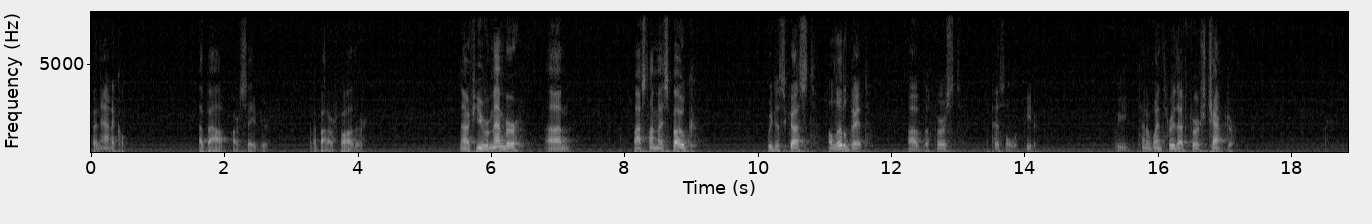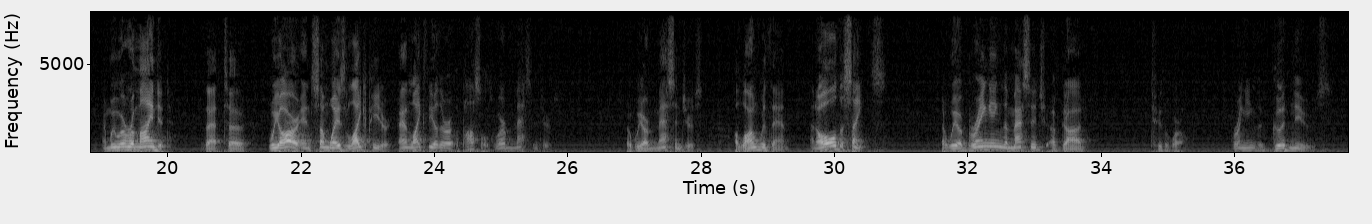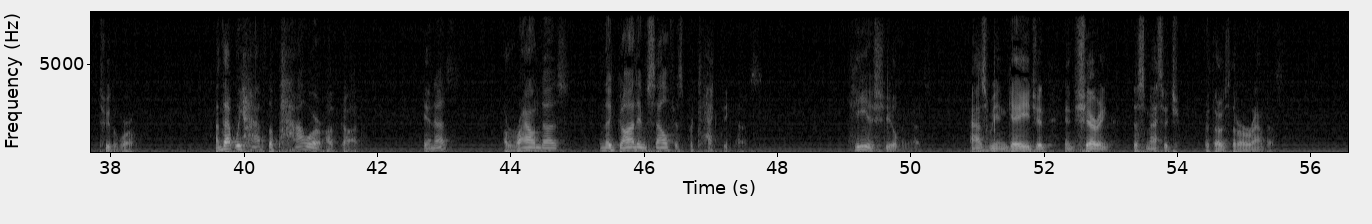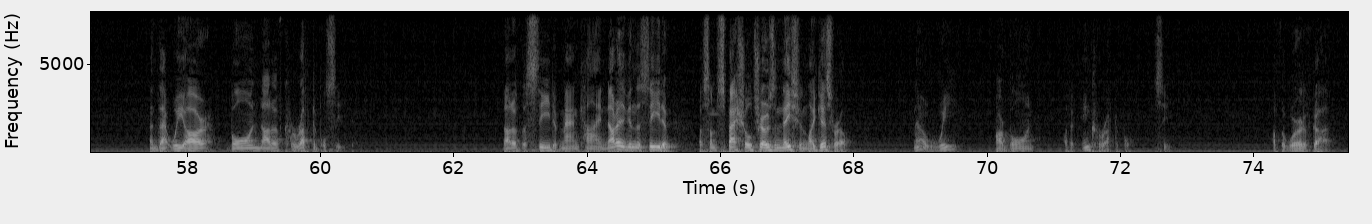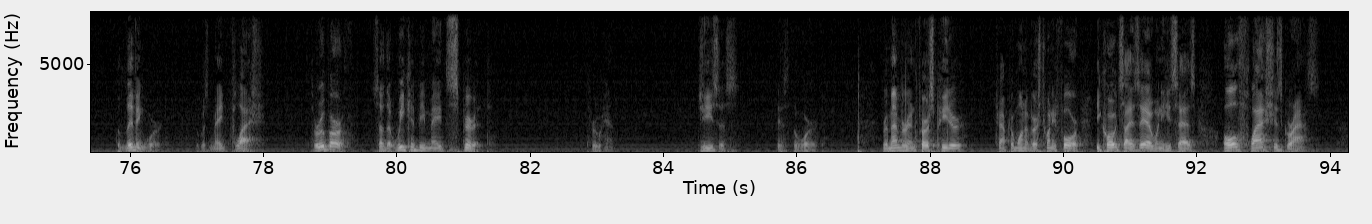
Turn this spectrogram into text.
fanatical about our Savior and about our Father. Now, if you remember, um, last time I spoke, we discussed a little bit of the first epistle of Peter. We kind of went through that first chapter. And we were reminded that uh, we are, in some ways, like Peter and like the other apostles. We're messengers that we are messengers along with them and all the saints, that we are bringing the message of God to the world, bringing the good news to the world. And that we have the power of God in us, around us, and that God Himself is protecting us. He is shielding us as we engage in, in sharing this message with those that are around us and that we are born not of corruptible seed, not of the seed of mankind, not even the seed of, of some special chosen nation like Israel. No, we are born of an incorruptible seed, of the Word of God, the living Word that was made flesh through birth so that we could be made spirit through Him. Jesus is the Word. Remember in 1 Peter chapter 1 and verse 24, he quotes Isaiah when he says, All flesh is grass,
